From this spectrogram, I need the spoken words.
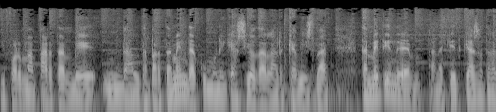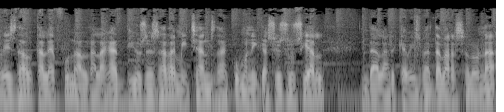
i forma part també del Departament de Comunicació de l'Arcabisbat. També tindrem, en aquest cas a través del telèfon, el delegat diocesà de mitjans de comunicació social de l'Arcabisbat de Barcelona,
